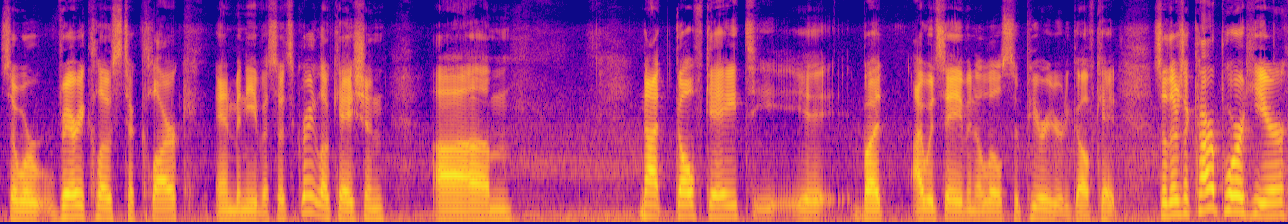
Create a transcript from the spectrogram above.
So we're very close to Clark and Beneva. So it's a great location. Um, not Gulf Gate, but I would say even a little superior to Gulf Gate. So there's a carport here.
